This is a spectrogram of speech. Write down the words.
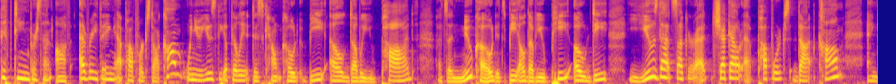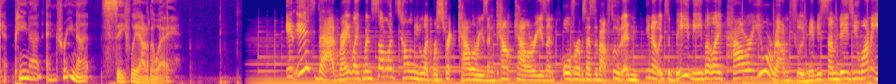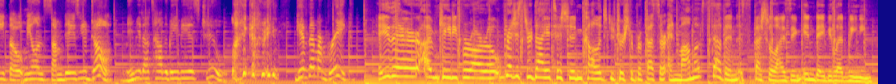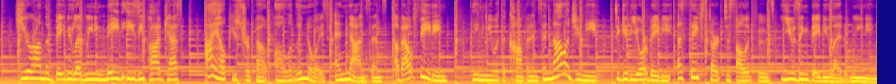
15% off everything at puffworks.com when you use the affiliate discount code BLWPOD. That's a new code. It's BLWPOD. Use that sucker at checkout at puffworks.com and get peanut and tree nut safely out of the way it is bad, right? Like when someone's telling you to like restrict calories and count calories and over obsess about food, and you know, it's a baby, but like, how are you around food? Maybe some days you want to eat the oatmeal and some days you don't. Maybe that's how the baby is too. Like, I mean, give them a break. Hey there, I'm Katie Ferraro, registered dietitian, college nutrition professor, and mom of seven specializing in baby led weaning. Here on the Baby Led Weaning Made Easy podcast, I help you strip out all of the noise and nonsense about feeding leaving you with the confidence and knowledge you need to give your baby a safe start to solid foods using baby led weaning.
